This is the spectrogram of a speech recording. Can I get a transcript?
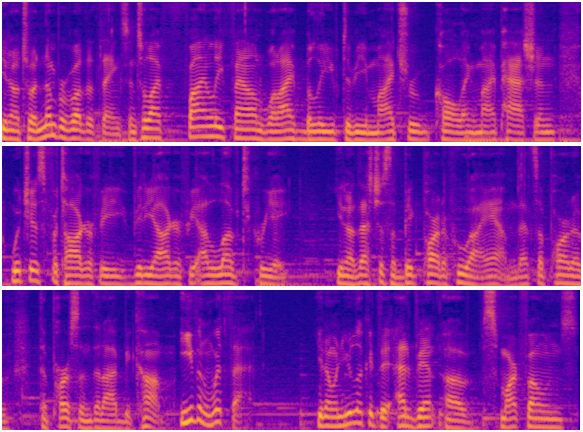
you know, to a number of other things until I finally found what I believe to be my true calling, my passion, which is photography, videography. I love to create. You know, that's just a big part of who I am. That's a part of the person that I've become. Even with that, you know, when you look at the advent of smartphones,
